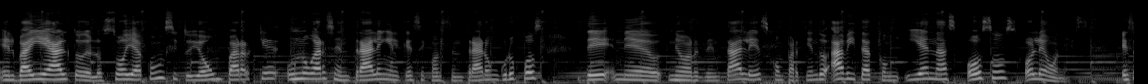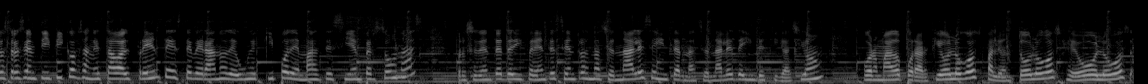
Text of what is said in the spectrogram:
El Valle Alto de Lozoya constituyó un parque, un lugar central en el que se concentraron grupos de neordentales compartiendo hábitat con hienas, osos o leones. Estos tres científicos han estado al frente este verano de un equipo de más de 100 personas procedentes de diferentes centros nacionales e internacionales de investigación formado por arqueólogos, paleontólogos, geólogos,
